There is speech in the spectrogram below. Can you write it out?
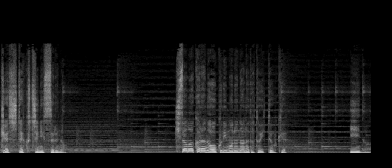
決して口にするな。貴様からの贈り物なのだと言っておけ。いいな？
